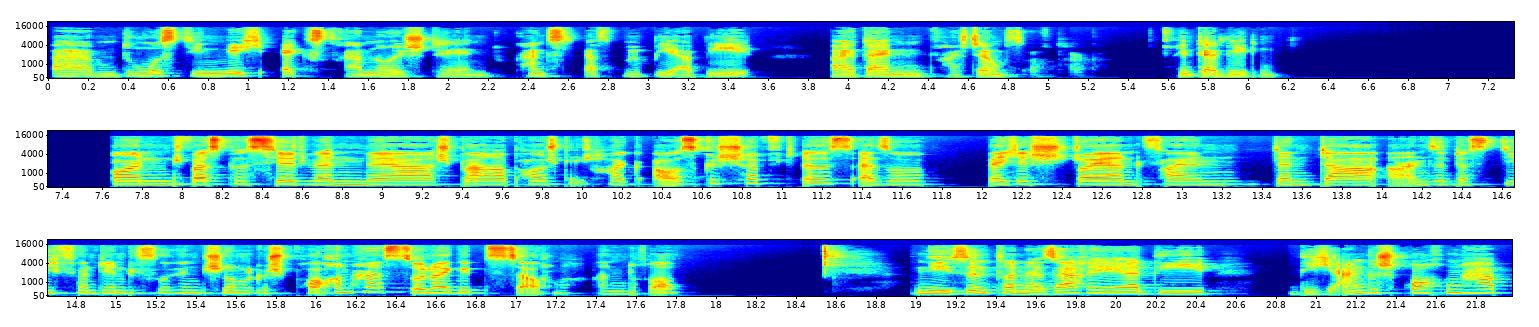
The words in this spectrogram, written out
ähm, du musst die nicht extra neu stellen. Du kannst erstmal BAB bei deinem Freistellungsauftrag hinterlegen. Und was passiert, wenn der Sparerpauschbetrag ausgeschöpft ist? Also welche Steuern fallen denn da an? Sind das die, von denen du vorhin schon gesprochen hast, oder gibt es da auch noch andere? Nee, sind von der Sache her die, die ich angesprochen habe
